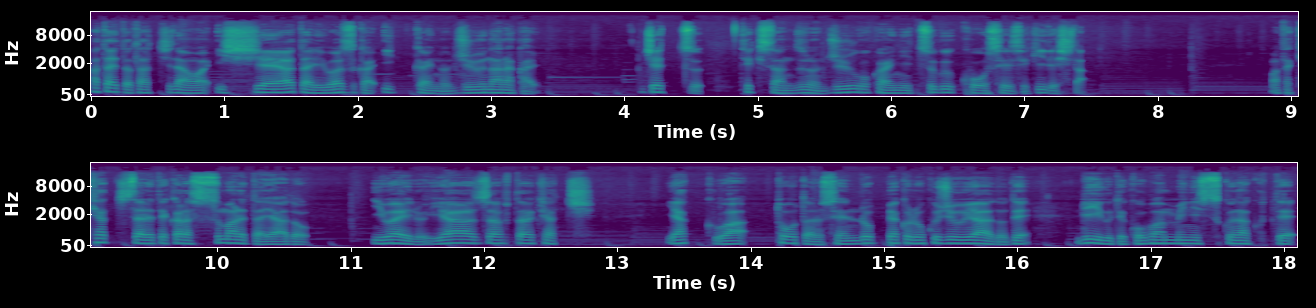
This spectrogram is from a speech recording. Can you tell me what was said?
与えたタッチダウンは1試合あたりわずか1回の17回。ジェッツテキサンズの15回に次ぐ好成績でした。またキャッチされてから進まれたヤードいわゆるヤーズアフターキャッチ。ヤックはトータル1660ヤードでリーグで5番目に少なくて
